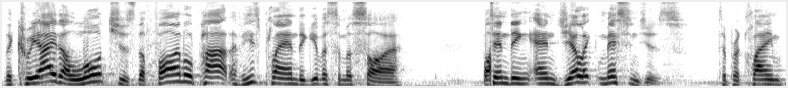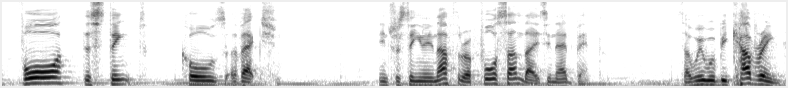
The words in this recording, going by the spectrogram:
The Creator launches the final part of His plan to give us a Messiah by sending angelic messengers to proclaim four distinct calls of action. Interestingly enough, there are four Sundays in Advent. So we will be covering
